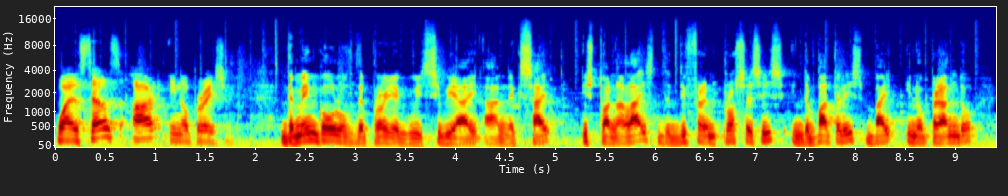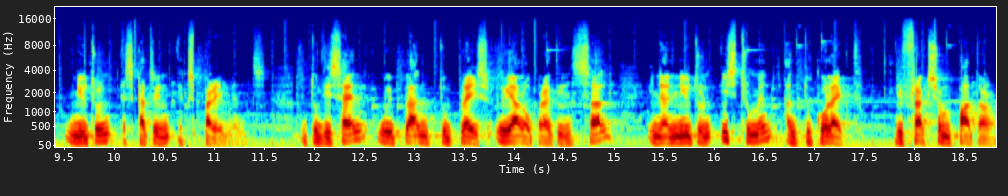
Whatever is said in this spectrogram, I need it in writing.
while cells are in operation. The main goal of the project with CBI and Exide is to analyze the different processes in the batteries by in operando neutron scattering experiments. To this end, we plan to place real operating cell in a neutron instrument and to collect diffraction pattern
